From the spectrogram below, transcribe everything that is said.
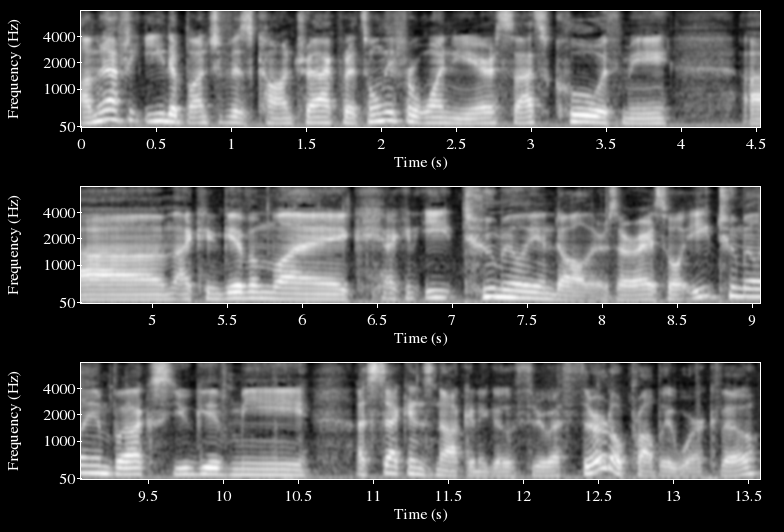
I'm gonna have to eat a bunch of his contract, but it's only for one year, so that's cool with me. Um, I can give him like I can eat two million dollars. All right, so I'll eat two million bucks. You give me a second's not going to go through. A third will probably work though.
